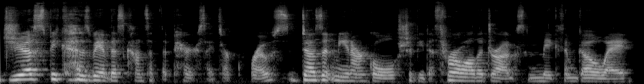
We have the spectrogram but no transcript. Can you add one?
just because we have this concept that parasites are gross doesn't mean our goal should be to throw all the drugs and make them go away.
